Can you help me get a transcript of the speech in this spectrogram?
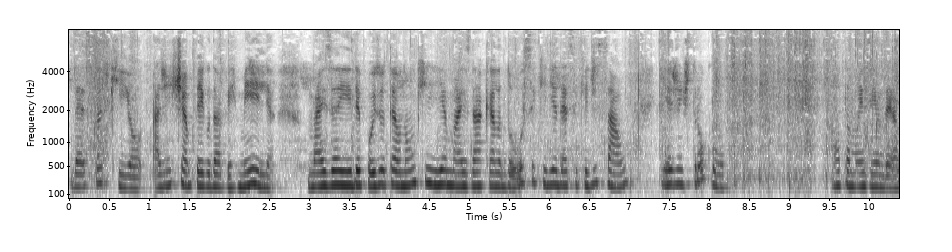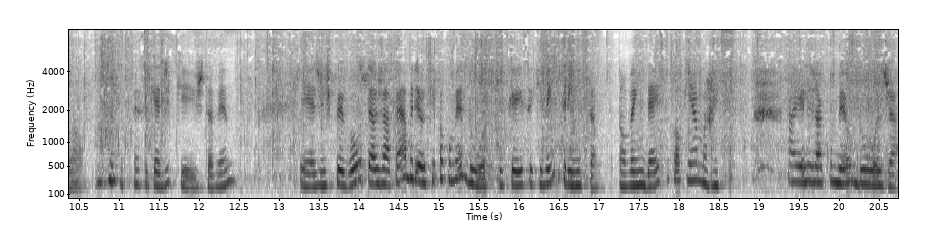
Dessa aqui, ó. A gente tinha pego da vermelha, mas aí depois o Theo não queria mais dar aquela doce, queria dessa aqui de sal. E a gente trocou. Olha o tamanhozinho dela, ó. Essa aqui é de queijo, tá vendo? E aí a gente pegou, o Theo já até abriu aqui pra comer duas, porque esse aqui vem 30. Então vem 10 pipoquinha a mais. Aí ele já comeu duas já.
